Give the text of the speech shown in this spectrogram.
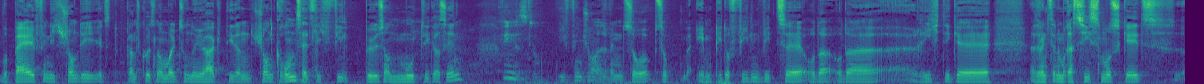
Wobei finde ich schon die, jetzt ganz kurz nochmal zu New York, die dann schon grundsätzlich viel böser und mutiger sind. Findest du? Ich finde schon, also wenn so, so eben pädophilen Witze oder, oder äh, richtige, also wenn es dann um Rassismus geht, äh,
